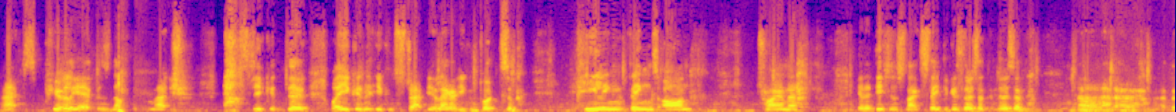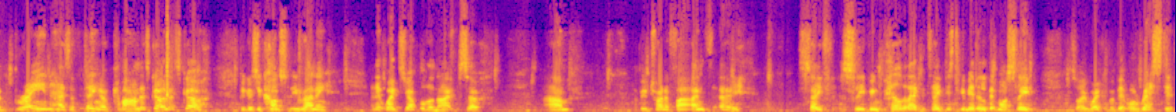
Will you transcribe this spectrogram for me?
That's purely it. There's nothing much else you can do. Well, you can you can strap your leg up. You can put some healing things on. trying and uh, get a decent night's sleep because there's a there's a uh, uh, the brain has a thing of come on, let's go, let's go, because you're constantly running, and it wakes you up all the night. So um, I've been trying to find a safe sleeping pill that I can take just to give me a little bit more sleep, so I wake up a bit more rested.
